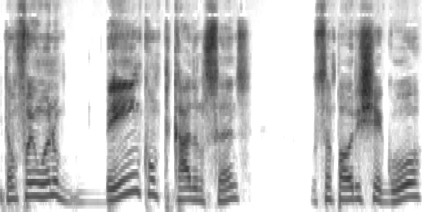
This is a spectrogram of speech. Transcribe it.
Então foi um ano bem complicado no Santos. O São Paulo chegou,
